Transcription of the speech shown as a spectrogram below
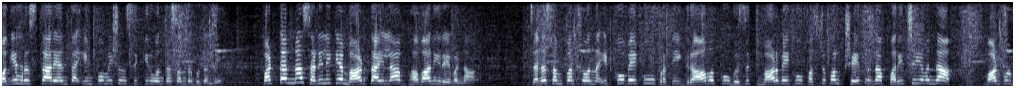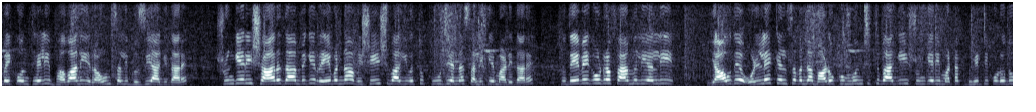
ಬಗೆಹರಿಸ್ತಾರೆ ಅಂತ ಇನ್ಫಾರ್ಮೇಶನ್ ಸಿಕ್ಕಿರುವಂತ ಸಂದರ್ಭದಲ್ಲಿ ಪಟ್ಟನ್ನ ಸಡಿಲಿಕೆ ಮಾಡ್ತಾ ಇಲ್ಲ ಭವಾನಿ ರೇವಣ್ಣ. ಜನಸಂಪರ್ಕವನ್ನ ಇಟ್ಕೋಬೇಕು, ಪ್ರತಿ ಗ್ರಾಮಕ್ಕೂ ವಿಸಿಟ್ ಮಾಡಬೇಕು. ಫಸ್ಟ್ ಆಫ್ ಆಲ್ ಕ್ಷೇತ್ರದ ಪರಿಚಯವನ್ನ ಮಾಡ್ಕೊಳ್ಬೇಕು ಅಂತ ಹೇಳಿ ಭವಾನಿ ರೌಂಡ್ಸ್ ಅಲ್ಲಿ ಬ್ಯುಸಿ ಆಗಿದ್ದಾರೆ. ಶೃಂಗೇರಿ ಶಾರದಾಂಬೆಗೆ ರೇವಣ್ಣ ವಿಶೇಷವಾಗಿ ಇವತ್ತು ಪೂಜೆಯನ್ನ ಸಲ್ಲಿಕೆ ಮಾಡಿದ್ದಾರೆ. ದೇವೇಗೌಡರ ಫ್ಯಾಮಿಲಿಯಲ್ಲಿ ಯಾವುದೇ ಒಳ್ಳೆ ಕೆಲಸವನ್ನ ಮಾಡೋಕ್ಕೂ ಮುಂಚಿತವಾಗಿ ಶೃಂಗೇರಿ ಮಠಕ್ಕೆ ಭೇಟಿ ಕೊಡೋದು,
